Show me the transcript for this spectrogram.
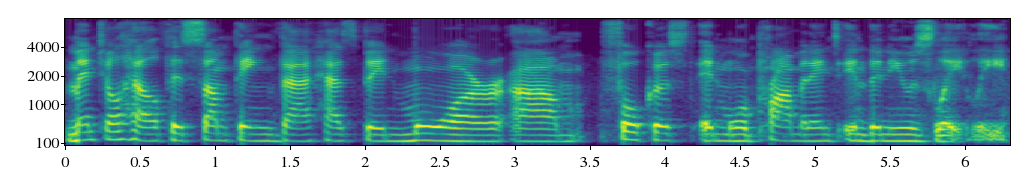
mental health is something that has been more um, focused and more prominent in the news lately.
